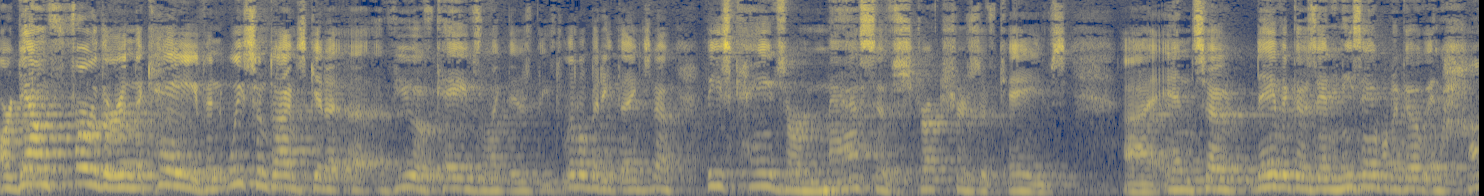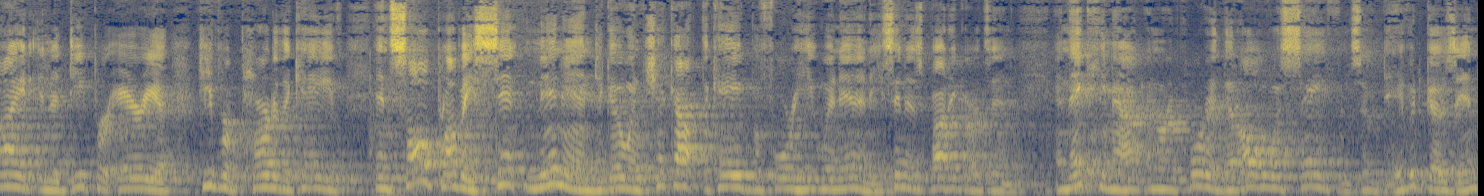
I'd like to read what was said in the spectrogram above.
are down further in the cave. And we sometimes get a, a, view of caves like there's these little bitty things. No, these caves are massive structures of caves. Uh, and so David goes in and he's able to go and hide in a deeper area, deeper part of the cave. And Saul probably sent men in to go and check out the cave before he went in. He sent his bodyguards in. And they came out and reported that all was safe. And so David goes in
